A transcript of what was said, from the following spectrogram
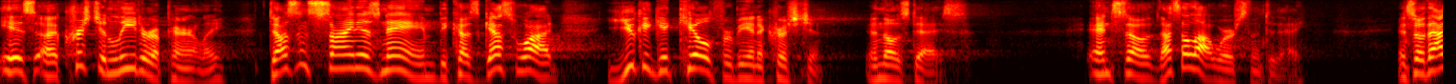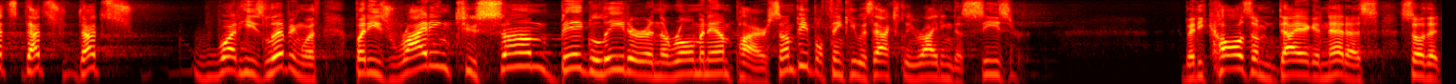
is a Christian leader, apparently, doesn't sign his name because guess what? You could get killed for being a Christian in those days. And so that's a lot worse than today. And so that's, that's, that's what he's living with, but he's writing to some big leader in the Roman Empire. Some people think he was actually writing to Caesar. But he calls him Diognetus so that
